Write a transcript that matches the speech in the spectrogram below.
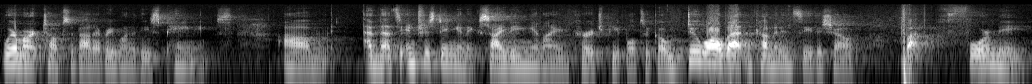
where Mark talks about every one of these paintings. Um, and that's interesting and exciting, and I encourage people to go do all that and come in and see the show. But for me,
